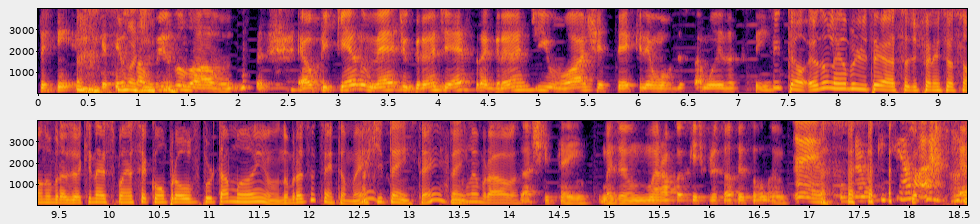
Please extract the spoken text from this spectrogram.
Tem, porque tem os tamanhos dos ovos. É o pequeno, médio, grande, extra grande e o OGT, que ele é um ovo desse tamanho assim. Então, eu não lembro de ter essa diferenciação no Brasil. Aqui na Espanha você compra ovo por tamanho. No Brasil tem também? Aqui tem. Tem? Tem. Não lembrava. Acho que tem. Mas eu, não era uma coisa que a gente prestou atenção, não. É, comprava o que tinha lá. Tem,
